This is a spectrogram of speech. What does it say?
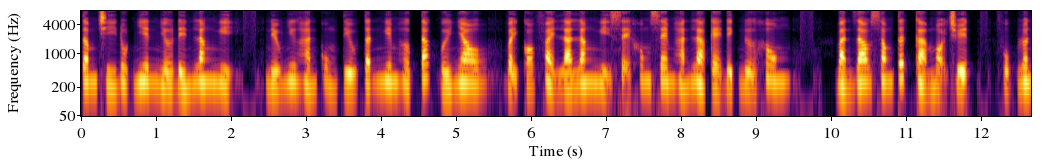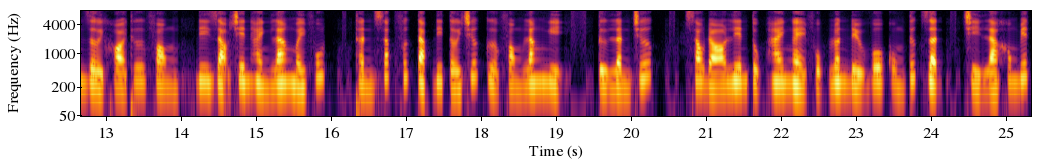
Tâm trí đột nhiên nhớ đến Lăng Nghị. Nếu như hắn cùng Tiếu Tấn Nghiêm hợp tác với nhau, vậy có phải là Lăng Nghị sẽ không xem hắn là kẻ địch nữa không? Bản giao xong tất cả mọi chuyện, Phục Luân rời khỏi thư phòng, đi dạo trên hành lang mấy phút, thần sắc phức tạp đi tới trước cửa phòng Lăng Nghị. Từ lần trước, sau đó liên tục hai ngày Phục Luân đều vô cùng tức giận, chỉ là không biết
